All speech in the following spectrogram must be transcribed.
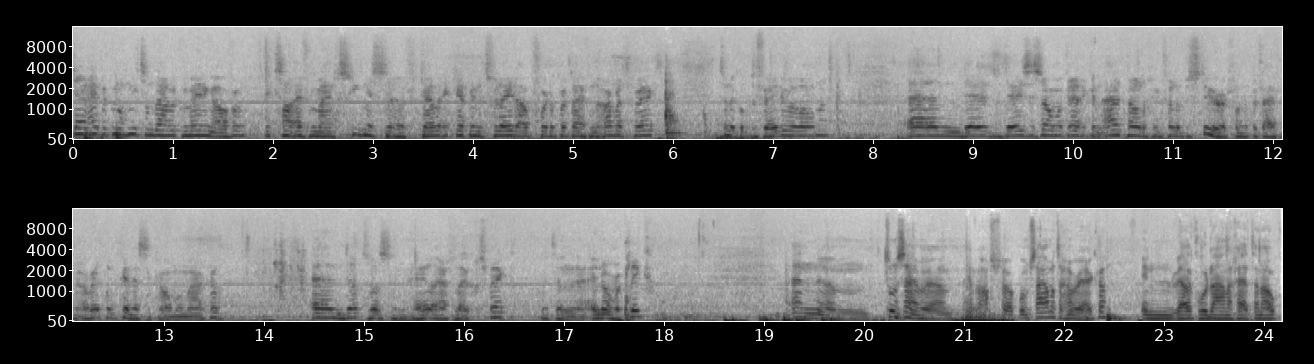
daar heb ik nog niet zo'n duidelijke mening over. Ik zal even mijn geschiedenis eh, vertellen. Ik heb in het verleden ook voor de Partij van de Arbeid gewerkt. Toen ik op de Veluwe woonde. En de- deze zomer kreeg ik een uitnodiging van het bestuur van de Partij van de Arbeid om kennis te komen maken. En dat was een heel erg leuk gesprek. Met een enorme klik. En ehm, toen zijn we, hebben we afgesproken om samen te gaan werken. In welke hoedanigheid dan ook.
